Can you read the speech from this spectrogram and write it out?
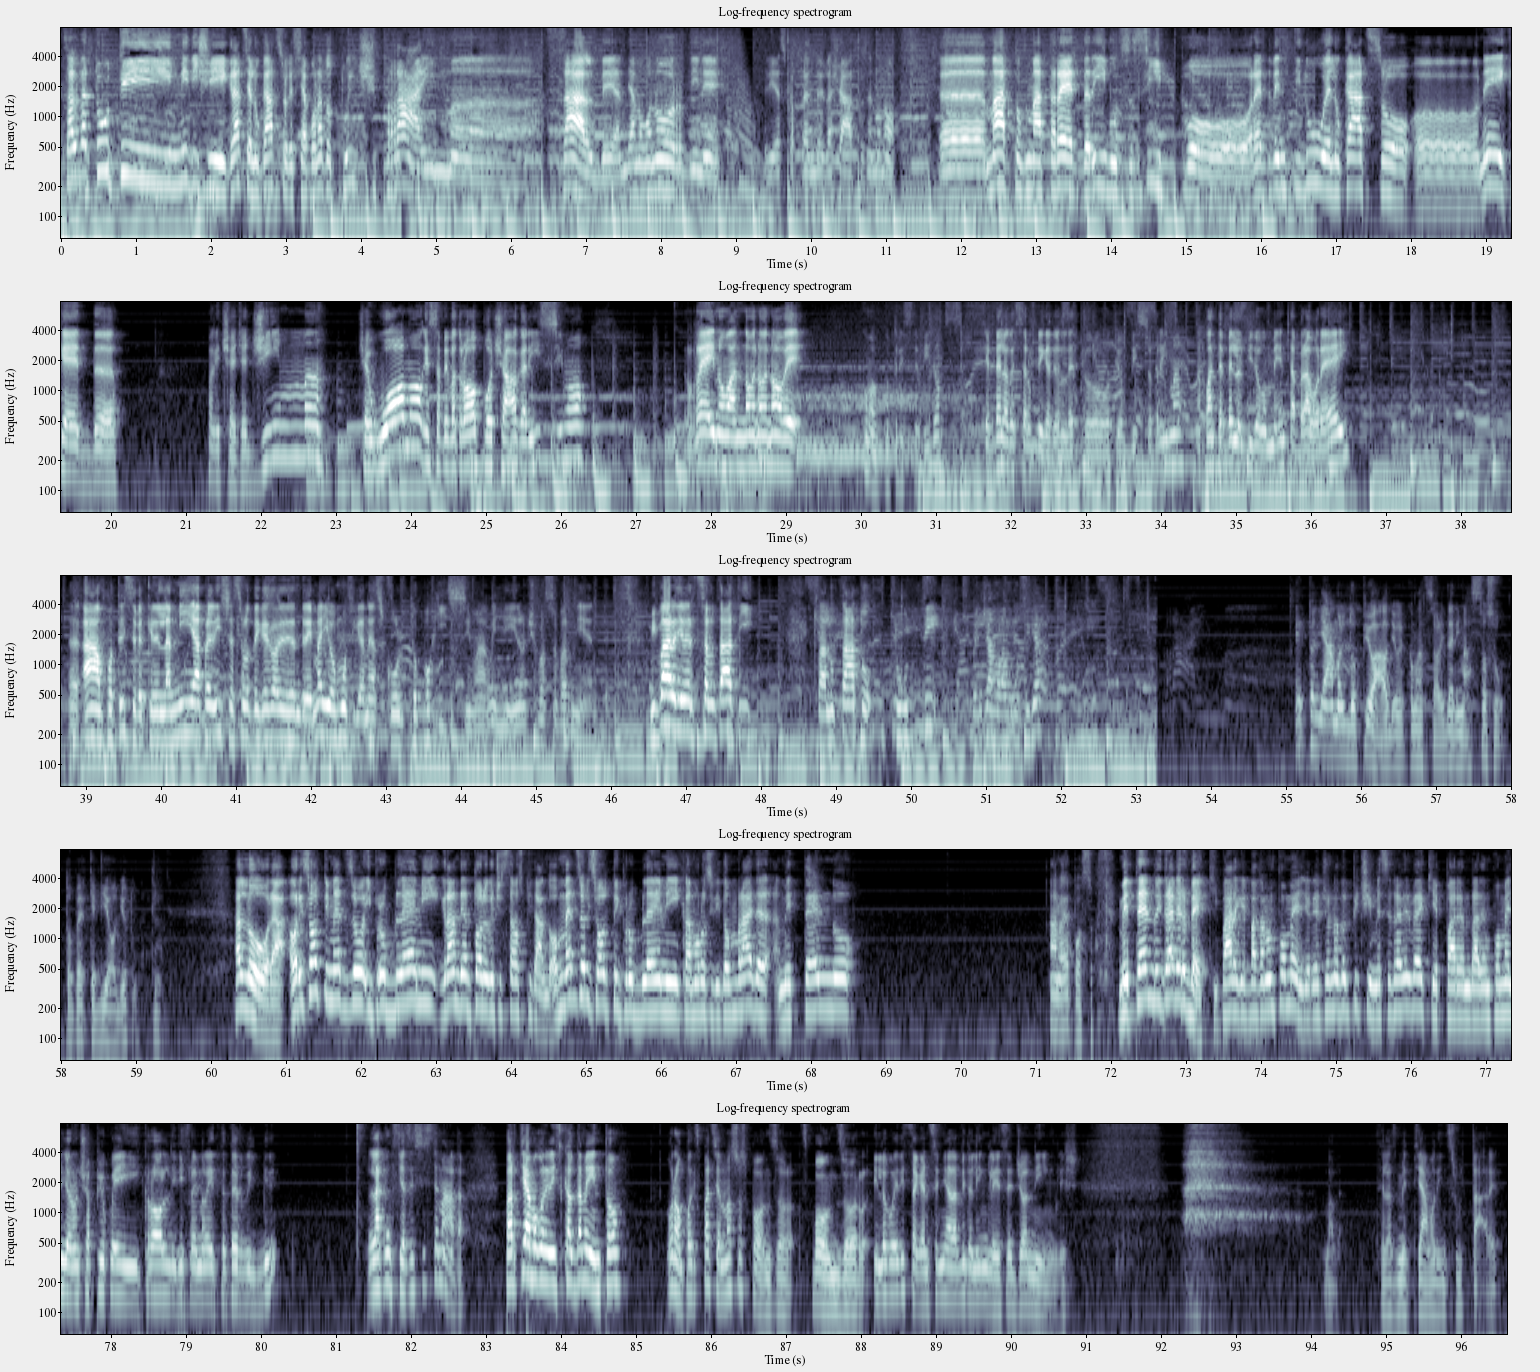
Salve a tutti, mitici, grazie a Lucazzo che si è abbonato a Twitch Prime. Salve, andiamo con ordine. Riesco a prendere la chat, se no no. Uh, Matto, Smat, Red, Ribus, Sippo, Red 22, Lucazzo, uh, Naked. Poi che c'è? C'è Jim. C'è Uomo che sapeva troppo. Ciao carissimo. Ray 9999. Come un po' triste video. Che bella questa rubrica, ti ho letto, ti ho visto prima. Ma quanto è bello il video commenta, bravo Ray. Eh, ah, un po' triste perché nella mia playlist è solo dei Gregori di Andrea. Ma io musica ne ascolto pochissima, quindi non ci posso fare niente. Mi pare di aver salutati. Salutato tutti. Spengiamo la musica. E togliamo il doppio audio che come al solito è rimasto sotto perché vi odio tutti. Allora, ho risolto in mezzo i problemi. Grande Antonio che ci sta ospitando. Ho mezzo risolto i problemi clamorosi di Tomb Raider mettendo. Ah no, è a posto. Mettendo i driver vecchi. Pare che vadano un po' meglio. Riaggiornato il PC, messo i driver vecchi e pare andare un po' meglio. Non c'ha più quei crolli di frame rate terribili. La cuffia si è sistemata. Partiamo con il riscaldamento. Ora un po' di spazio al nostro sponsor. Sponsor, il logopedista che ha insegnato a video l'inglese, Johnny English. Vabbè, se la smettiamo di insultare.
